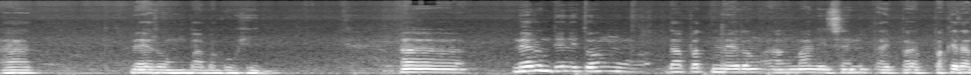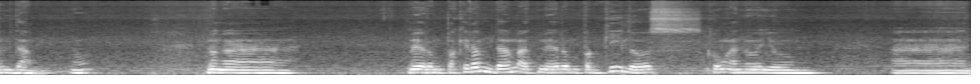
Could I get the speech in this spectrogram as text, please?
at merong babaguhin. Uh, meron din itong dapat merong ang management ay pa- pakiramdam, no? Mga merong pakiramdam at merong pagkilos kung ano yung ah,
